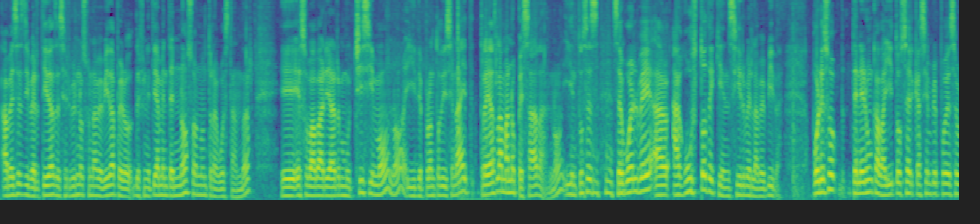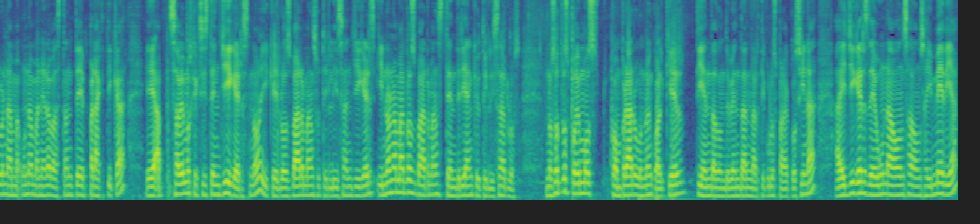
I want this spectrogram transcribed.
a veces divertidas de servirnos una bebida, pero definitivamente no son un trago estándar. Eh, eso va a variar muchísimo, ¿no? Y de pronto dicen, ay, traías la mano pesada, ¿no? Y entonces se vuelve a, a gusto de quien sirve la bebida. Por eso tener un caballito cerca siempre puede ser una, una manera bastante práctica. Eh, sabemos que existen jiggers, ¿no? Y que los barmans utilizan jiggers y no nada más los barmans tendrían que utilizarlos. Nosotros podemos comprar uno en cualquier tienda donde vendan artículos para cocina. Hay jiggers de una onza, onza y media.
